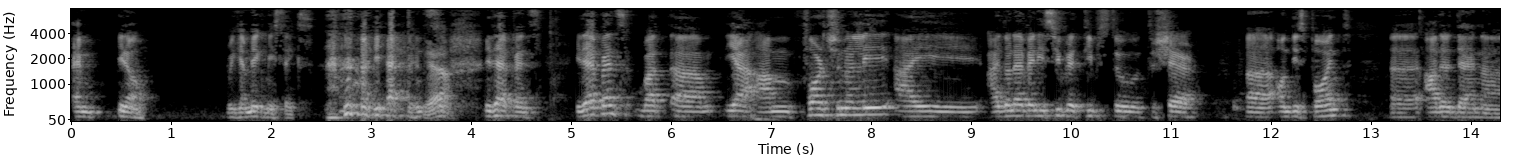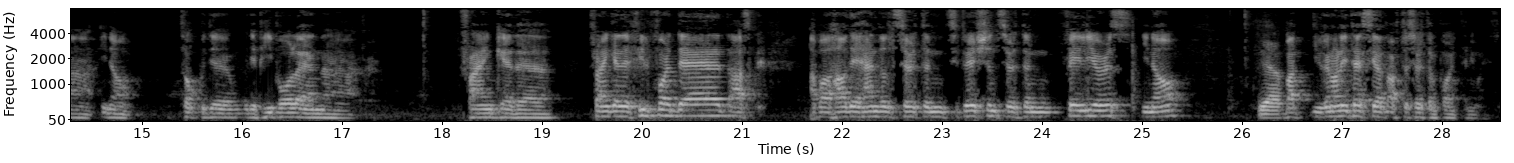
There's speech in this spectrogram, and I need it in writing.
and you know, we can make mistakes. it happens. Yeah. It happens. It happens. But um, yeah, unfortunately, I I don't have any secret tips to to share uh, on this point, other than uh, you know talk with the with the people and uh, try and get a try and get a feel for that. Ask about how they handle certain situations, certain failures. You know. Yeah. But you can only test it after a certain point, anyways.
